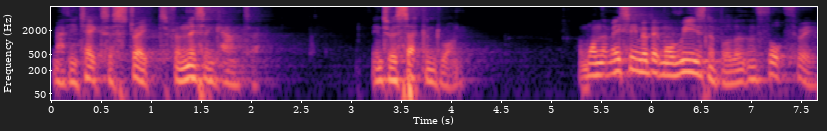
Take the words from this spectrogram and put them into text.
Matthew takes us straight from this encounter into a second one, and one that may seem a bit more reasonable and thought through,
